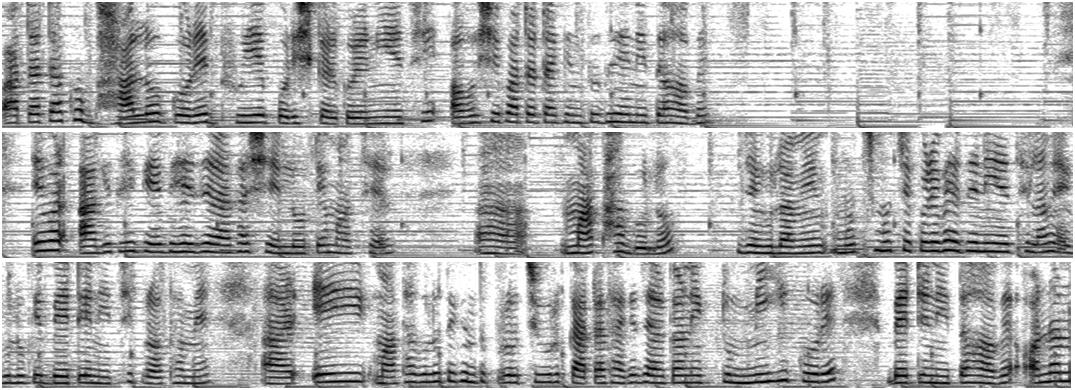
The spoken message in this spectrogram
পাটাটা খুব ভালো করে ধুয়ে পরিষ্কার করে নিয়েছি। অবশ্যই পাটাটা কিন্তু ধুয়ে নিতে হবে। এবার আগে থেকে ভেজে রাখা সে লোটে মাছের মাথাগুলো যেগুলো আমি মুচমুচে করে ভেজে নিয়েছিলাম, এগুলোকে বেটে নিচ্ছি প্রথমে। আর এই মাথাগুলোতে কিন্তু প্রচুর কাটা থাকে, যার কারণে একটু মিহি করে বেটে নিতে হবে। অন্যান্য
